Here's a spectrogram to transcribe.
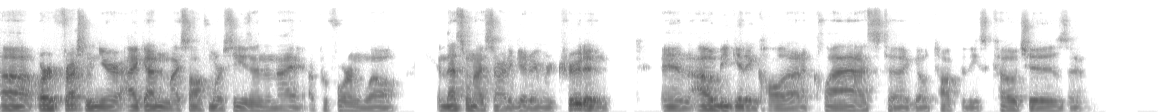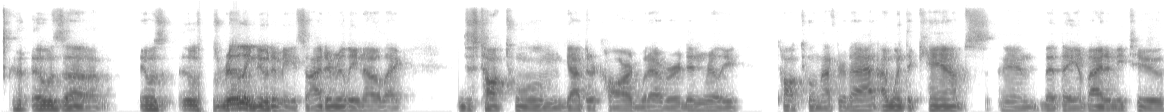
uh, or freshman year, I got in my sophomore season and I, I performed well, and that's when I started getting recruited. And I would be getting called out of class to go talk to these coaches, and it was uh it was it was really new to me, so I didn't really know like just talk to them, got their card, whatever. Didn't really talk to them after that. I went to camps and that they invited me to,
